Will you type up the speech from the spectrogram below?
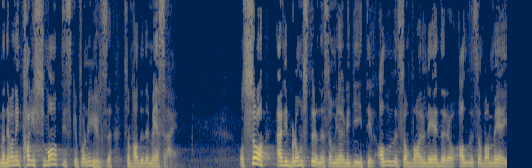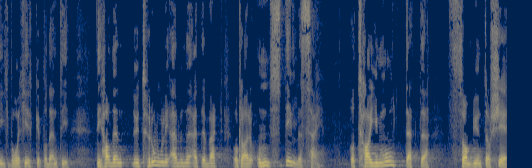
Men det var den karismatiske fornyelse som hadde det med seg. Og så er de blomstrene som jeg vil gi til alle som var ledere, og alle som var med i vår kirke på den tid. De hadde en utrolig evne etter hvert å klare å omstille seg å ta imot dette som begynte å skje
